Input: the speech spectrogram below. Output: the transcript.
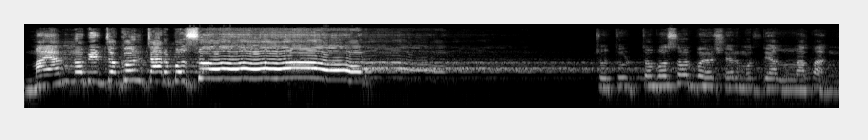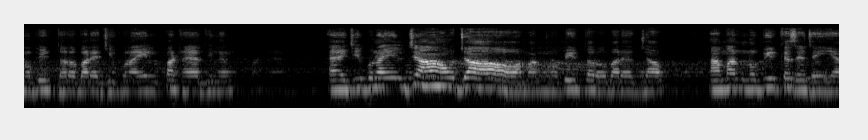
মায়ান নবীর যখন চার বছর, চতুর্থ বছর বয়সের মধ্যে আল্লাহ পাক নবীর দরবারে জিবরাইল পাঠায়া দিলেন। এই জিবরাইল, যাও যাও, আমার নবীর দরবারে যাও। আমার নবীর কাছে যাইয়া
